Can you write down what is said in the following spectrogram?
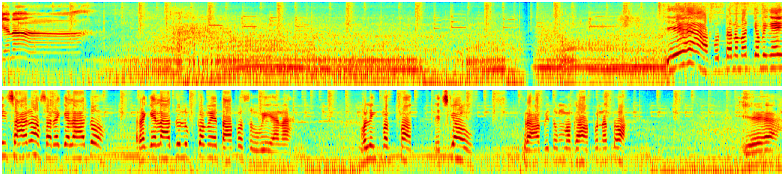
Uwi na. Yeah, punta naman kami ngayon sa ano, sa Regalado. Regalado loop kami tapos uwi na. Huling pagpag. Let's go. Grabe tong maghapon na to. ah. Yeah.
